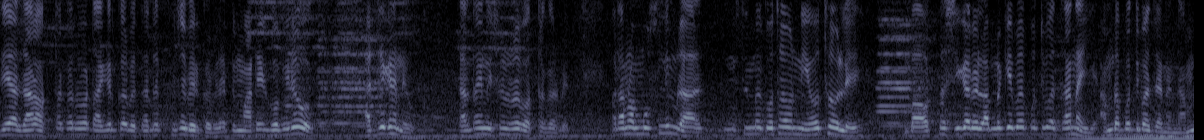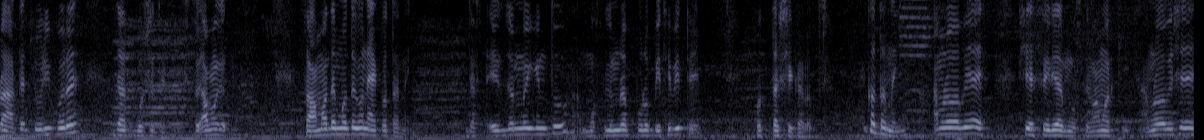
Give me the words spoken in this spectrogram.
যে যারা হত্যা করবে বা টার্গেট করবে, তাদের খুঁজে বের করবে। তাদের মাটির গভীরে হোক আর যেখানে হোক, তারা তাকে নিঃসন্দেহে হত্যা করবে। বাট আমরা মুসলিমরা মুসলিমরা কোথাও নিহত হলে বা হত্যা শিকার হলে আমরা কীভাবে প্রতিবাদ জানাই? আমরা প্রতিবাদ জানাই না। আমরা হাতে চুরি করে যাত বসে থাকি। সো আমাকে সো আমাদের মধ্যে কোনো একতা নেই। জাস্ট এর জন্যই কিন্তু মুসলিমরা পুরো পৃথিবীতে হত্যার শিকার হচ্ছে। একতা নেই। আমরা ভাবি "এ, সে সিরিয়ার মুসলিম আমার কি? আমরা ভাবি সে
